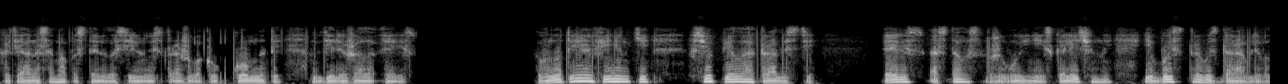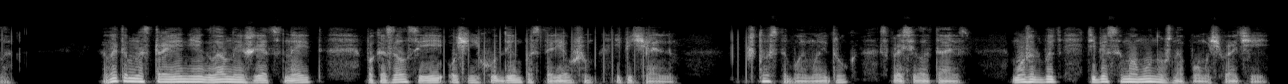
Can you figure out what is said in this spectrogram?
хотя она сама поставила сильную стражу вокруг комнаты, где лежала Эрис. Внутри Афиненки все пело от радости. Эрис осталась живой, неискалеченной и быстро выздоравливала. В этом настроении главный жрец Нейт показался ей очень худым, постаревшим и печальным. «Что с тобой, мой друг?» — спросила Таис. Может быть, тебе самому нужна помощь врачей?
